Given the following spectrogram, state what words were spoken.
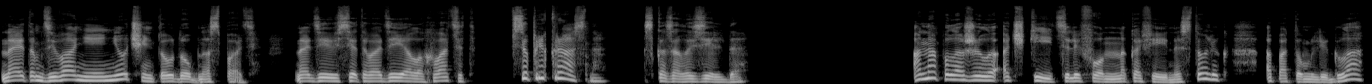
«На этом диване не очень-то удобно спать. Надеюсь, этого одеяла хватит. Все прекрасно, сказала Зельда. Она положила очки и телефон на кофейный столик, а потом легла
